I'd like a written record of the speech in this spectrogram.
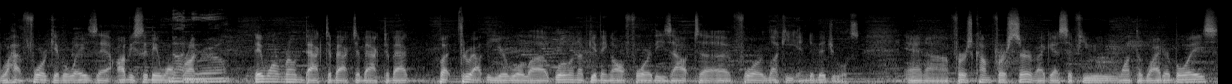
we'll have four giveaways. That obviously they won't run. They won't run back to back to back to back. But throughout the year, we'll uh, we'll end up giving all four of these out to uh, four lucky individuals, and uh, first come first serve. I guess if you want the wider boys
